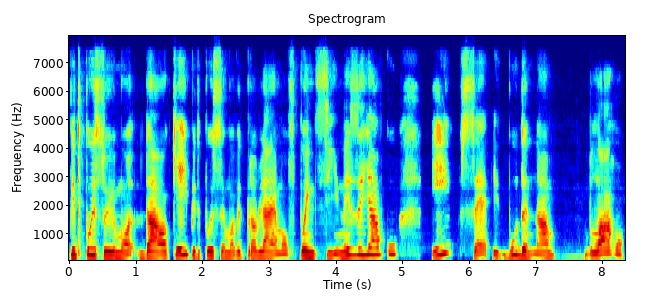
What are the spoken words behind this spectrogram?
підписуємо да, окей, підписуємо, відправляємо в пенсійний заявку, і все, і буде нам благо.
